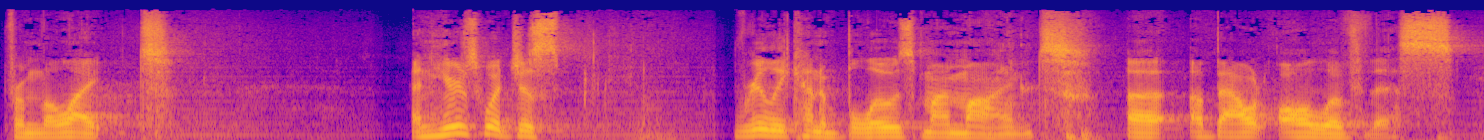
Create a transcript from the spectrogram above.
from the light. And here's what just really kind of blows my mind uh, about all of this.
